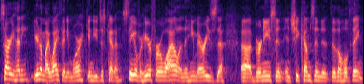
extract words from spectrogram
Sorry, honey, you're not my wife anymore. Can you just kind of stay over here for a while? And then he marries uh, uh, Bernice, and, and she comes into the whole thing.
